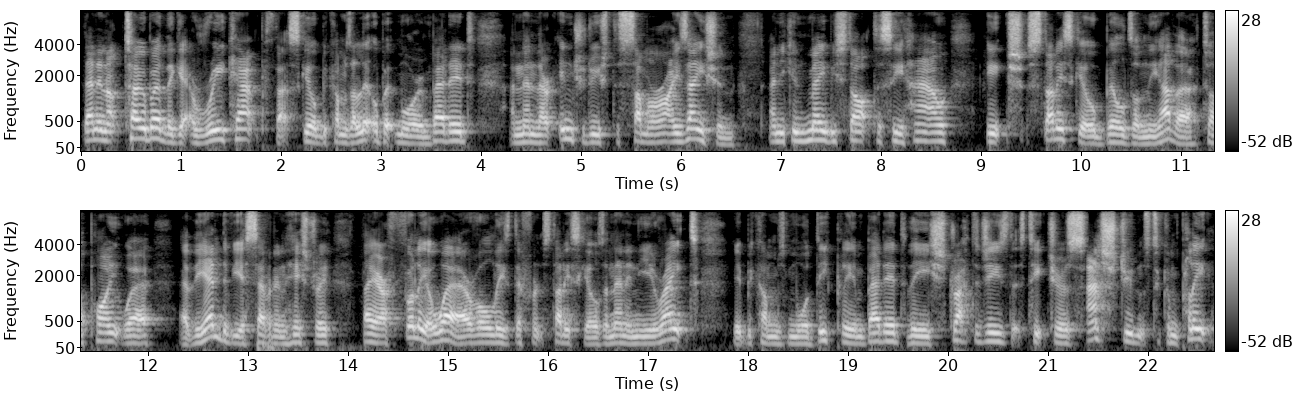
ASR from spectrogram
Then in October, they get a recap, that skill becomes a little bit more embedded, and then they're introduced to summarization. And you can maybe start to see how each study skill builds on the other to a point where at the end of year seven in history, they are fully aware of all these different study skills. And then in year eight, it becomes more deeply embedded. The strategies that teachers ask students to complete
